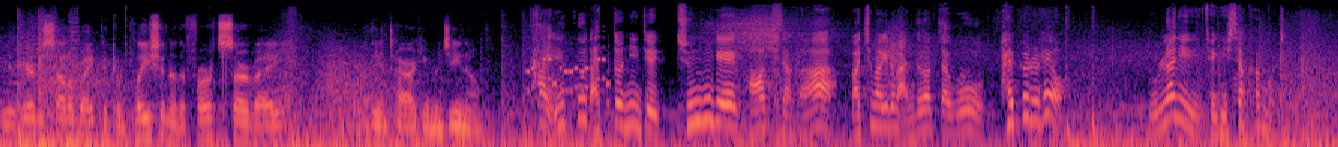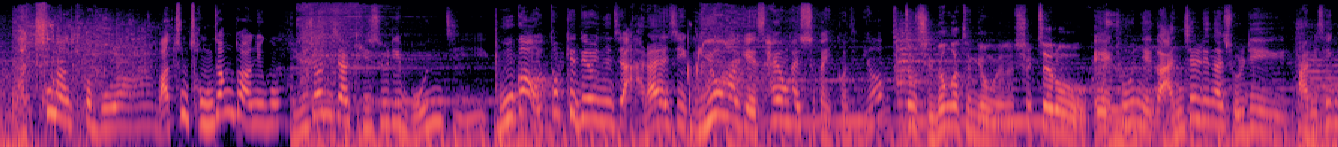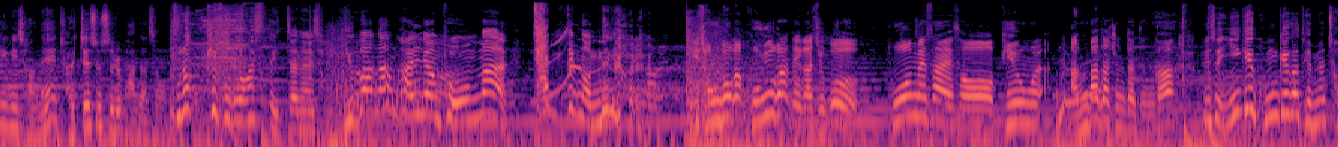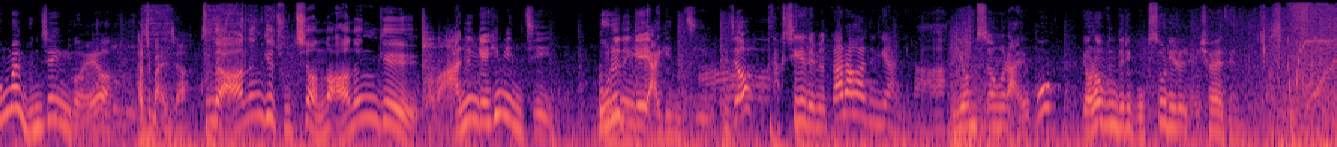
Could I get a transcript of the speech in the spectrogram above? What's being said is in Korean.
We are here to celebrate the completion of the first survey of the entire human genome. 다 읽고 났더니 이제 중국의 과학자가 맞춤하기를 만들었다고 발표를 해요. 논란이 되기 시작한 거죠. 맞춤하기가 뭐야. 맞춤 정장도 아니고. 유전자 기술이 뭔지, 뭐가 어떻게 되어 있는지 알아야지 유용하게 사용할 수가 있거든요. 특정 질병 같은 경우에는 실제로 예, 좋은 예가 안젤리나 졸리 암이 생기기 전에 절제 수술을 받아서 그렇게 적용할 수도 있잖아요. 유방암 관련 보험만 잔뜩 넣는 거예요. 이 정보가 공유가 돼가지고 보험회사에서 비용을 안 받아준다든가 그래서 이게 공개가 되면 정말 문제인 거예요. 하지 말자. 근데 아는 게 좋지 않나? 아는 게 아는 게 힘인지 모르는 게 약인지 그죠? 닥치게 되면 따라가는 게 아니라 위험성을 알고 여러분들이 목소리를 내셔야 되는 거죠.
